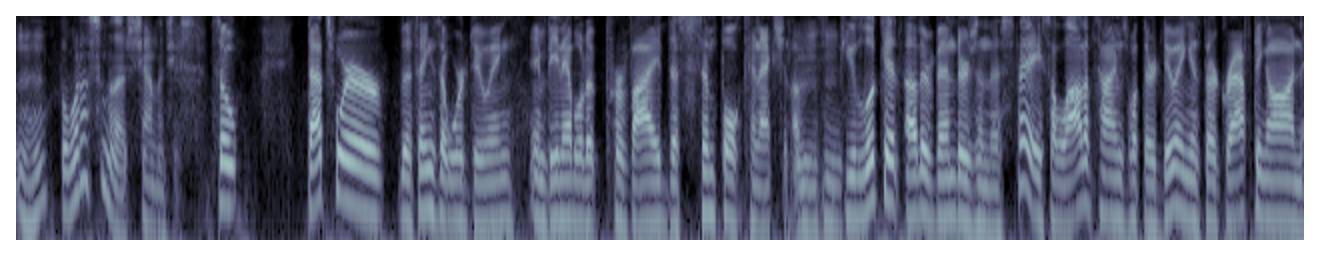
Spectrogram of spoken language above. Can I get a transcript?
Mm-hmm. But what are some of those challenges? So that's where the things that we're doing and being able to provide the simple connection. of mm-hmm. If you look at other vendors in this space, a lot of times what they're doing is they're grafting on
